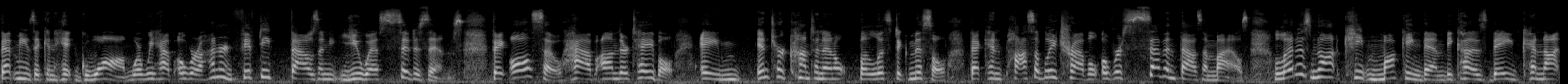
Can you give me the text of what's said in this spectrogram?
That means it can hit Guam, where we have over 150,000 U.S. citizens. They also have on their table a intercontinental ballistic missile that can possibly probably travel over 7,000 miles. Let us not keep mocking them because they cannot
